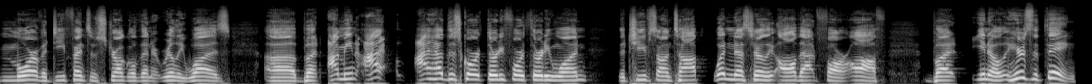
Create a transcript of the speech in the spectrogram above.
more of a defensive struggle than it really was. Uh, but I mean, I I had the score 34-31 the Chiefs on top. Wasn't necessarily all that far off. But, you know, here's the thing.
